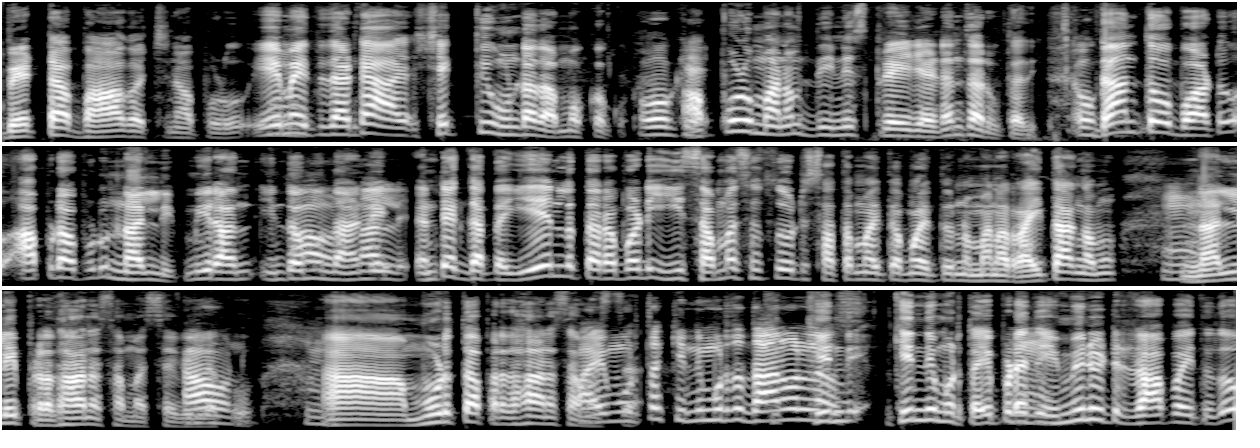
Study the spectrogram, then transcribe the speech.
బెట్ట బాగా వచ్చినప్పుడు ఏమవుతుంది అంటే ఆ శక్తి ఉండదు ఆ మొక్కకు. అప్పుడు మనం దీన్ని స్ప్రే చేయడం జరుగుతుంది. దాంతో పాటు అప్పుడప్పుడు నల్లి మీరు ఇంతకుముందు అంటే- గత ఏళ్ళ తరబడి ఈ సమస్యతోటి సతమతమవుతున్న మన రైతాంగము నల్లి ప్రధాన సమస్య ముడత ప్రధాన సమస్య. కింది కింది ముడత ఎప్పుడైతే ఇమ్యూనిటీ డ్రాప్ అవుతుందో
